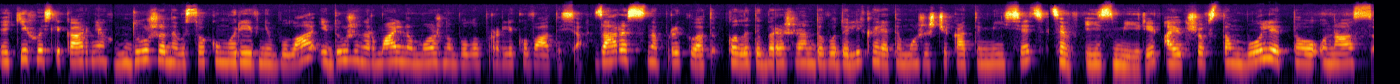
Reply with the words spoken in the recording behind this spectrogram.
якихось лікарнях дуже на високому рівні була, і дуже нормально можна було пролікуватися. Зараз, наприклад, коли ти береш рандеву до лікаря, ти можеш чекати місяць. Це в Ізмірі. А якщо в Стамбулі, то у нас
